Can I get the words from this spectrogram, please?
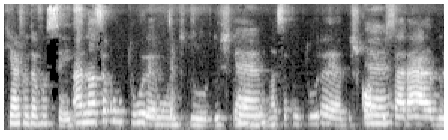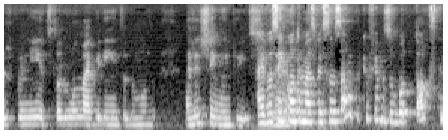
que ajuda vocês. A nossa cultura é muito do, do externo. É. Nossa cultura é dos corpos é. sarados, bonitos, todo mundo magrinho, todo mundo a gente tem muito isso. Aí você né? encontra umas pessoas, ah, porque eu fiz o Botox, que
